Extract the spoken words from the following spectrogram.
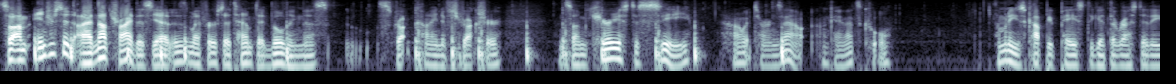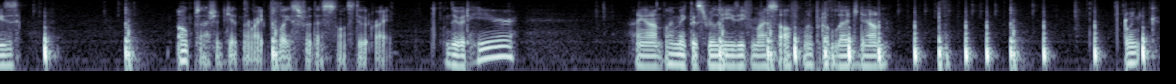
So I'm interested. I have not tried this yet. This is my first attempt at building this kind of structure. And so I'm curious to see how it turns out. Okay, that's cool. I'm going to use copy paste to get the rest of these. Oops, I should get in the right place for this. Let's do it right. We'll do it here. Hang on, let me make this really easy for myself. I'm going to put a ledge down. Blink.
